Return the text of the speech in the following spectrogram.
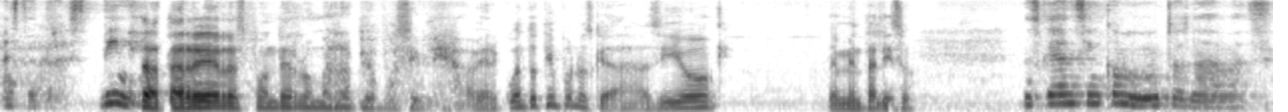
hasta atrás. Dime. Trataré de responder lo más rápido posible. A ver, ¿cuánto tiempo nos queda? Así yo me mentalizo. Nos quedan cinco minutos nada más.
